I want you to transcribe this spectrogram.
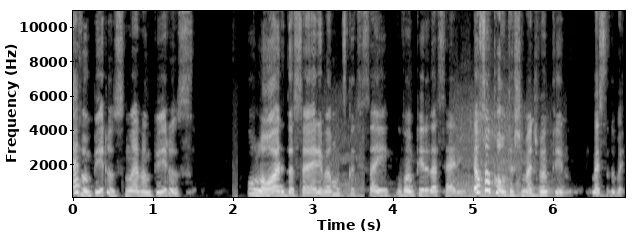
É vampiros? Não é vampiros? O lore da série, vamos discutir isso aí. O vampiro da série. Eu sou contra chamar de vampiro, mas tudo bem.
